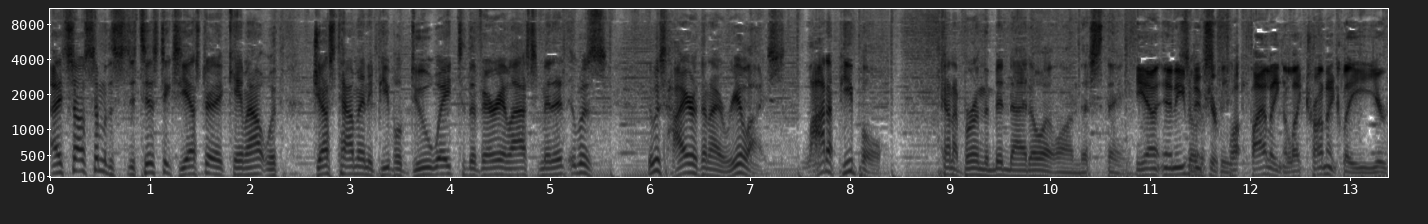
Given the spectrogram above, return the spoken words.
I saw some of the statistics yesterday that came out with just how many people do wait to the very last minute. It was it was higher than I realized. A lot of people kind of burn the midnight oil on this thing. Yeah, and even so if you're fi- filing electronically, you're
